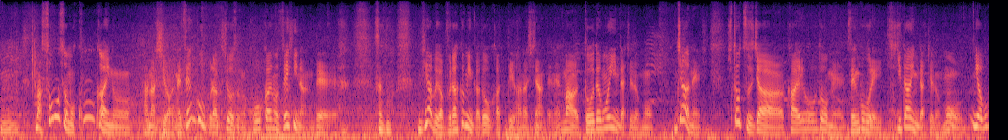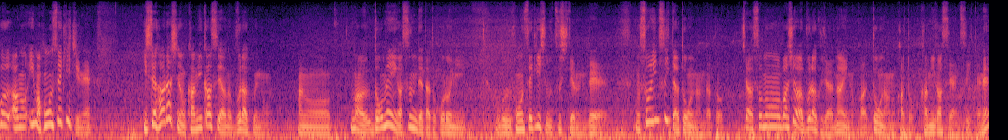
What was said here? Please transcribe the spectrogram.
うん。まあ、そもそも今回の話はね全国部落調査の公開の是非なんで その宮部が部落民かどうかっていう話なんでね。まあどうでもいいんだけども。じゃあね一つじゃあ海洋同盟全国連聞きたいんだけども。いや僕あの今本籍地ね伊勢原市の上粕谷の部落のあのまあ同盟員が住んでたところに僕本籍地移してるんでそれについてはどうなんだと。じゃあその場所は部落じゃないのかどうなのかと。上粕谷についてね、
